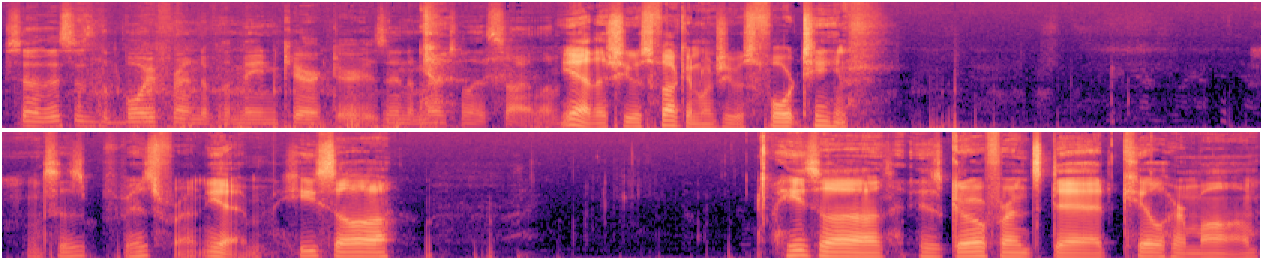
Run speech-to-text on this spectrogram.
So this is the boyfriend of the main character is in a mental asylum. Yeah, that she was fucking when she was 14. This is his friend. Yeah, he saw. He saw uh, his girlfriend's dad kill her mom.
